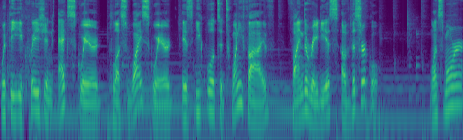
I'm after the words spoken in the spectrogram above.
with the equation x squared plus y squared is equal to 25, find the radius of the circle. Once more,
